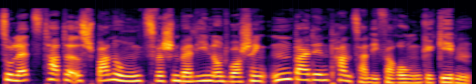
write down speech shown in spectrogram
Zuletzt hatte es Spannungen zwischen Berlin und Washington bei den Panzerlieferungen gegeben.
